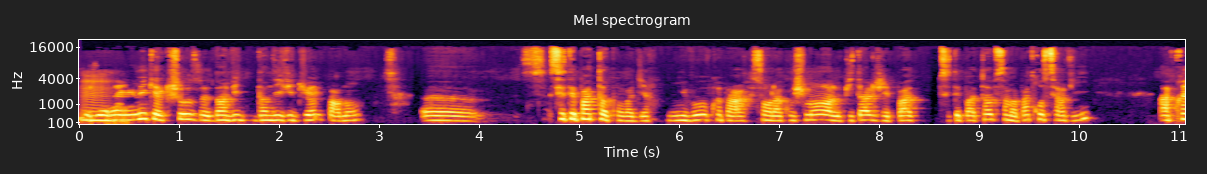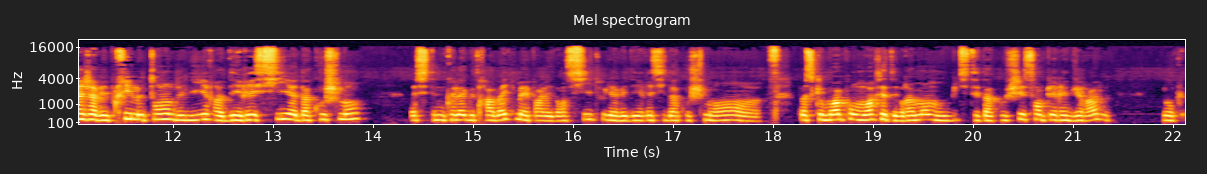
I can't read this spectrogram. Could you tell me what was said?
J'aurais aimé quelque chose d'individuel, pardon. C'était pas top, on va dire. Niveau préparation à l'accouchement, à l'hôpital, j'ai pas, c'était pas top, ça m'a pas trop servi. Après, j'avais pris le temps de lire des récits d'accouchement c'était une collègue de travail qui m'avait parlé d'un site où il y avait des récits d'accouchement. Euh, parce que moi, pour moi, c'était vraiment mon but, c'était d'accoucher sans péridurale. Donc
